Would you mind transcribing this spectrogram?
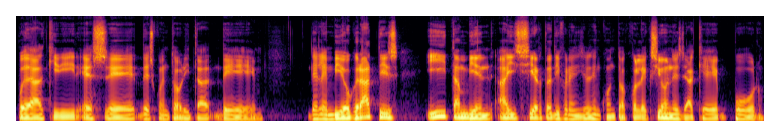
pueda adquirir ese descuento ahorita de, del envío gratis. Y también hay ciertas diferencias en cuanto a colecciones, ya que por,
